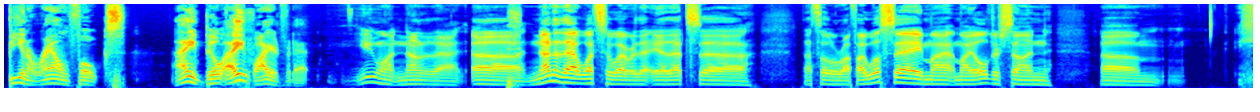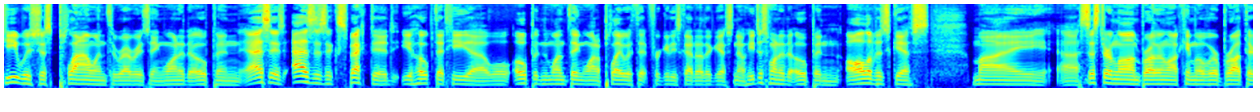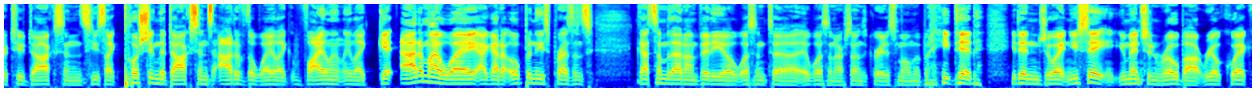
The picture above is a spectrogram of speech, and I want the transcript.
being around folks. I ain't built. I ain't wired for that. You want none of that. Uh, none of that whatsoever. That yeah, that's uh, that's a little rough. I will say my my older son, um, he was just plowing through everything. Wanted to open as is as is expected. You hope that he uh, will open one thing, want to play with it, forget he's got other gifts. No, he just wanted to open all of his gifts. My uh, sister-in-law and brother-in-law came over, brought their two dachshunds. He's like pushing the dachshunds out of the way, like violently, like get out of my way. I got to open these presents. Got some of that on video. It wasn't uh, it wasn't our son's greatest moment, but he did he did enjoy it. And you say you mentioned robot real quick.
